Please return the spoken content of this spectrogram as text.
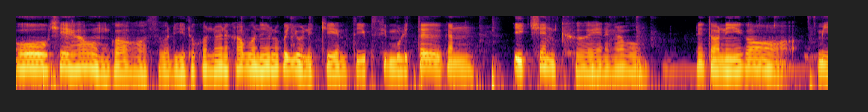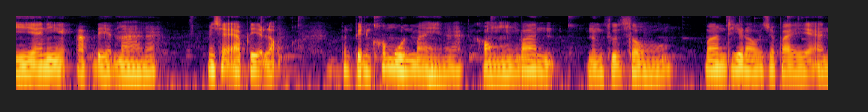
โอเคครับผมก็ขอสวัสดีทุกคนด้วยนะครับ วันนี้เราก็อยู่ในเกม Thief Simulator กันอีกเช่นเคยนะครับผม ในตอนนี้ก็มีไอ้นี่อัปเดตมานะ ไม่ใช่อัปเดตหรอก มันเป็นข้อมูลใหม่นะ ของบ้าน 102 บ้านที่เราจะไปอัน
